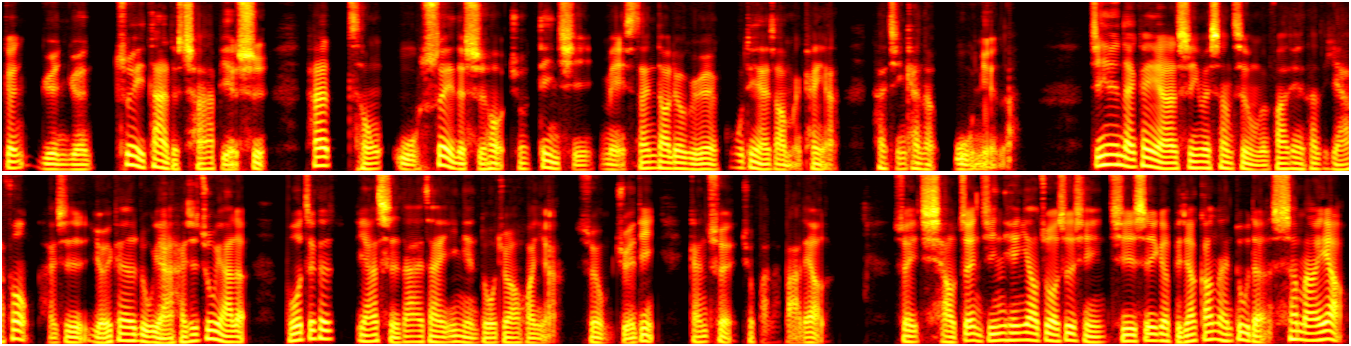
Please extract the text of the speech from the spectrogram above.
跟圆圆最大的差别是。他从五岁的时候就定期每三到六个月固定来找我们看牙，他已经看了五年了。今天来看牙是因为上次我们发现他的牙缝还是有一颗乳牙还是蛀牙了，不过这颗牙齿大概在一年多就要换牙，所以我们决定干脆就把它拔掉了。所以小郑今天要做的事情其实是一个比较高难度的上麻药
